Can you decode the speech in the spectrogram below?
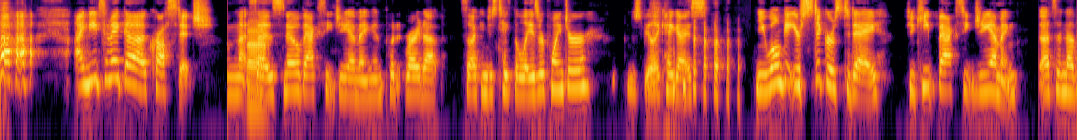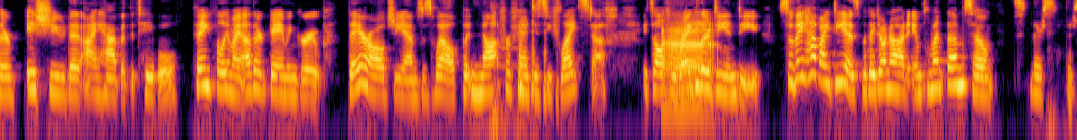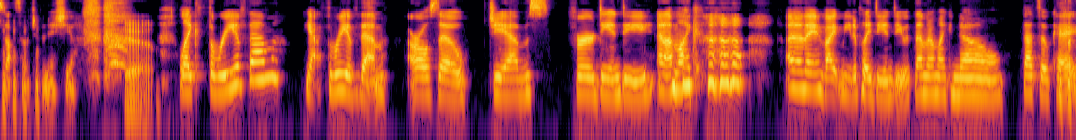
I need to make a cross stitch that Ah. says no backseat GMing and put it right up so I can just take the laser pointer and just be like, hey guys, you won't get your stickers today if you keep backseat GMing. That's another issue that I have at the table. Thankfully, my other gaming group, they're all GMs as well, but not for fantasy flight stuff. It's all for regular Ah. D&D. So they have ideas, but they don't know how to implement them, so there's there's not so much of an issue yeah. like three of them yeah three of them are also gms for d&d and i'm like and then they invite me to play d&d with them and i'm like no that's okay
